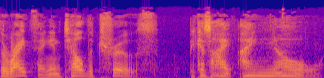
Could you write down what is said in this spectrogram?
the right thing and tell the truth? Because I, I know,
